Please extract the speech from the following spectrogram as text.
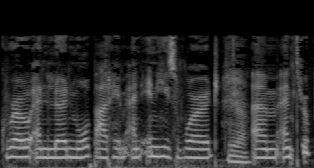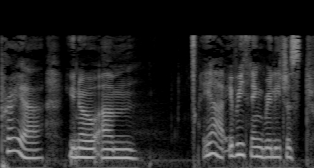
grow and learn more about Him and in His Word. Yeah. Um, and through prayer, you know, um, yeah, everything really just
